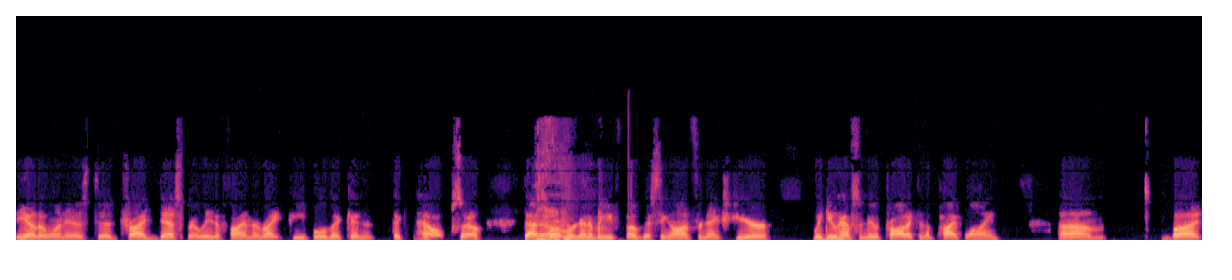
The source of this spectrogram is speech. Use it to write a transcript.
The other one is to try desperately to find the right people that can that can help. So that's Yeah. what we're going to be focusing on for next year. We do have some new product in the pipeline, um, but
